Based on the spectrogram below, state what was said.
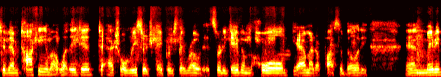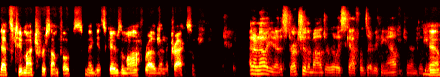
to them talking about what they did to actual research papers they wrote. It sort of gave them the whole gamut of possibility. And maybe that's too much for some folks. Maybe it scares them off rather than attracts them. I don't know, you know, the structure of the module really scaffolds everything out in terms of yeah.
